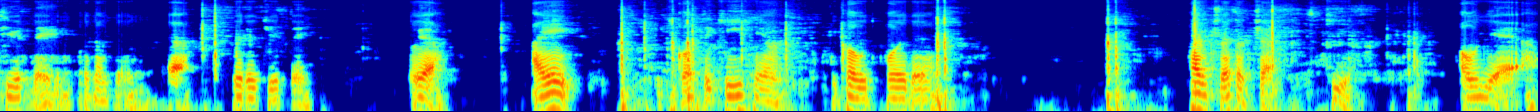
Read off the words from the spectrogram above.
Tuesday or something. Yeah Twitter Tuesday. So yeah. I got the key here, the code for the private treasure chest keys. Oh yeah.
